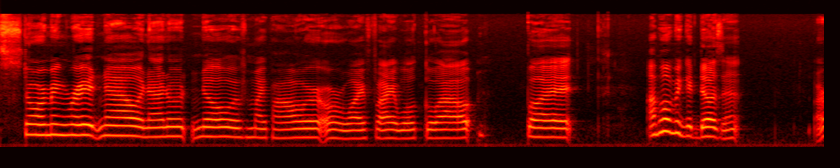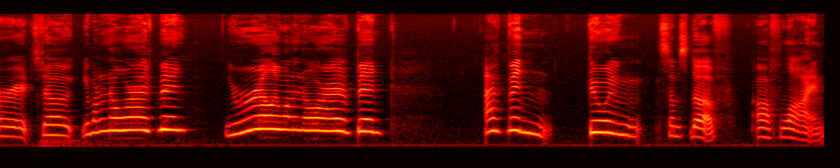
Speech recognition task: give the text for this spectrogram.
it's storming right now, and I don't know if my power or Wi Fi will go out, but I'm hoping it doesn't. Alright, so you want to know where I've been? You really want to know where I've been? I've been doing some stuff offline.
